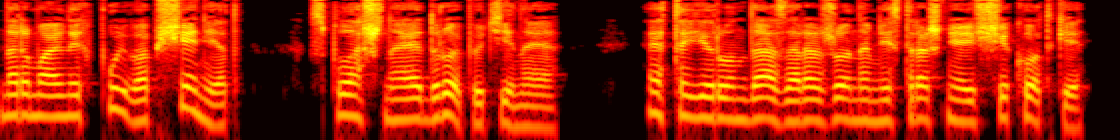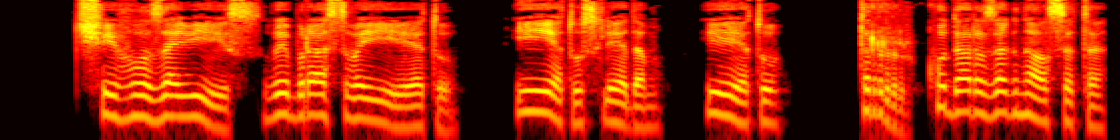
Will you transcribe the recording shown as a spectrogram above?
нормальных пуль вообще нет. Сплошная дробь утиная. Это ерунда зараженным не страшнее щекотки. Чего завис? Выбрасывай и эту. И эту следом. И эту. Тррр, куда разогнался-то?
